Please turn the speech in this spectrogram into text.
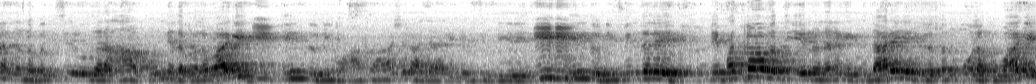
ನನ್ನನ್ನು ಬದುಕಿಸಿರುವುದರ ಆ ಪುಣ್ಯದ ಫಲವಾಗಿ ಇಂದು ನೀವು ಆಕಾಶ ರಾಜರಾಗಿ ಜನಿಸಿದ್ದೀರಿ. ಇಂದು ನಿಮ್ಮಿಂದಲೇ ಈ ಪದ್ಮಾವತಿಯನ್ನು ನನಗೆ ದಾರೆ ಎರೆಯುವ ತನ್ಮೂಲಕವಾಗಿ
